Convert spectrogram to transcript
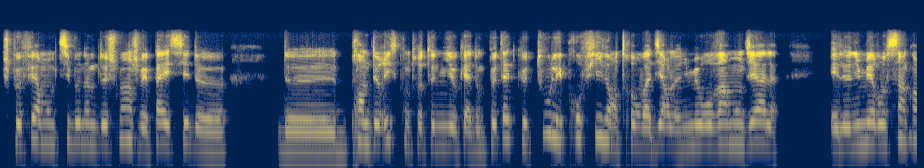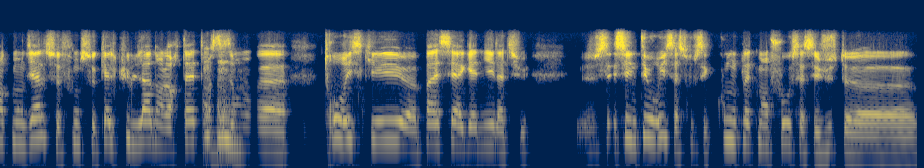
je peux faire mon petit bonhomme de chemin, je ne vais pas essayer de, de prendre de risques contre Tony Yoka. Donc peut-être que tous les profils entre, on va dire, le numéro 20 mondial et le numéro 50 mondial se font ce calcul-là dans leur tête en se disant euh, trop risqué, euh, pas assez à gagner là-dessus. C'est une théorie, ça se trouve, c'est complètement faux, ça c'est juste euh,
